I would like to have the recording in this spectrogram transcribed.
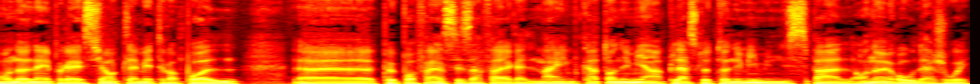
on a l'impression que la métropole euh, peut pas faire ses affaires elle-même. Quand on a mis en place l'autonomie municipale, on a un rôle à jouer.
